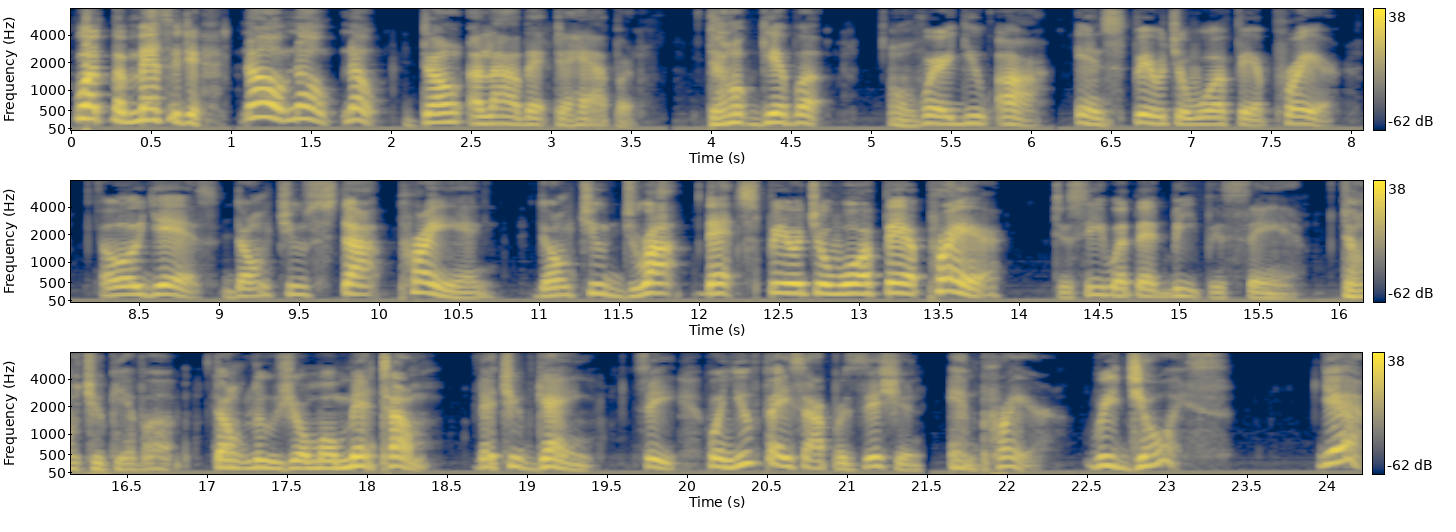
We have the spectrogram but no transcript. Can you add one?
what the message is. No, no, no. Don't allow that to happen. Don't give up on where you are in spiritual warfare prayer. Oh, yes. Don't you stop praying. Don't you drop that spiritual warfare prayer to see what that beep is saying. Don't you give up. Don't lose your momentum that you've gained. See, when you face opposition in prayer, rejoice. Yeah,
